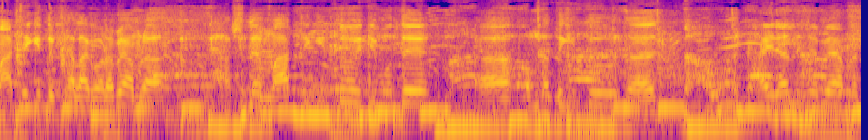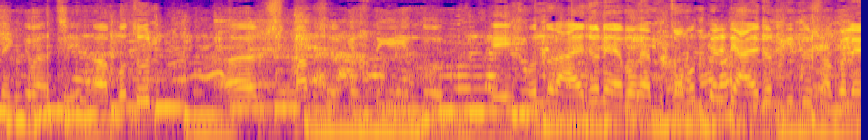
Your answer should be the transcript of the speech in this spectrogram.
মাঠে কিন্তু খেলা করাবে আমরা আসলে মাঠে কিন্তু ইতিমধ্যে আহ, হোমনাতে কিন্তু ভাইরাল হিসেবে আমরা দেখতে পাচ্ছি। প্রচুর মানুষের কাছ থেকে কিন্তু এই সুন্দর আয়োজনে এবং এত চমৎকার একটি আয়োজন কিন্তু সকলে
